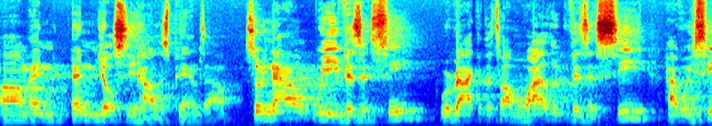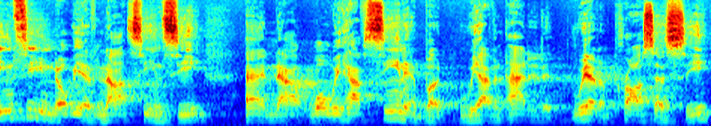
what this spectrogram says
Um, and, and you'll see how this pans out. So now we visit C. We're back at the top of while loop, visit C. Have we seen C? No, we have not seen C. And now, well, we have seen it, but we haven't added it. We haven't processed C.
